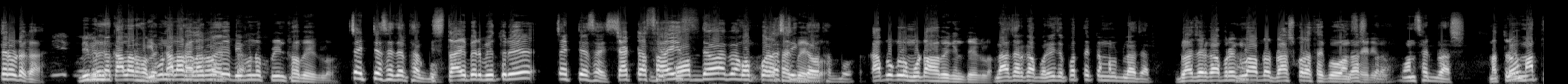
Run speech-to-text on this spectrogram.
তেরো টাকা। বিভিন্ন কালার হবে কালার হবে বিভিন্ন প্রিন্ট হবে এগুলো। চারটে সাইজের থাকবে। স্টাইপের ভিতরে চারটে সাইজ চারটা সাইজ কপ দেওয়া এবং কপ করা থাকবে দেওয়া থাকবে। কাপড়গুলো মোটা হবে কিন্তু এগুলো। ব্লাজার কাপড় এই যে প্রত্যেকটা মাল ব্লাজার ব্লাজার কাপড় এগুলো আপনার ব্রাশ করা থাকবে one side one side brush মাত্র? মাত্র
